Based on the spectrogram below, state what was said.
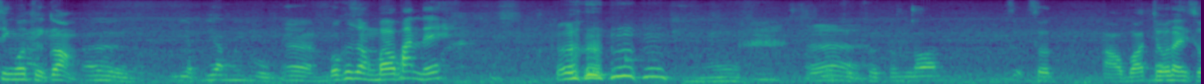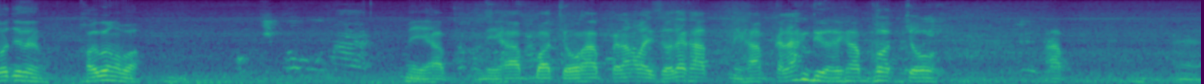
สิ่งบ่ถูกต้อง เออเรียบเรียงไม่ถูก เออบ่คือช่องเบาพันธุ์เด้ เออสดๆร้อนสดเอาบอสโจไล่สดอยู่เลยขอเบิ่งเอาบ่นี่ครับนี่ครับบอสโจครับกำลังไล่สดนะครับนี่ครับกำลังเดือดครับบอสโจครับเอ่า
